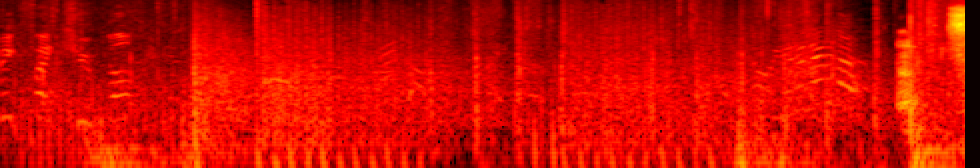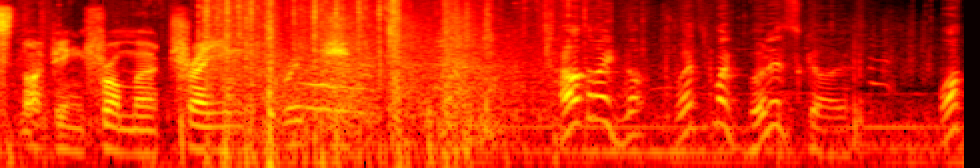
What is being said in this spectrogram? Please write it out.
Big thank you, Doc. Uh, sniping from a train bridge. How did I not? Where did my bullets go? What?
